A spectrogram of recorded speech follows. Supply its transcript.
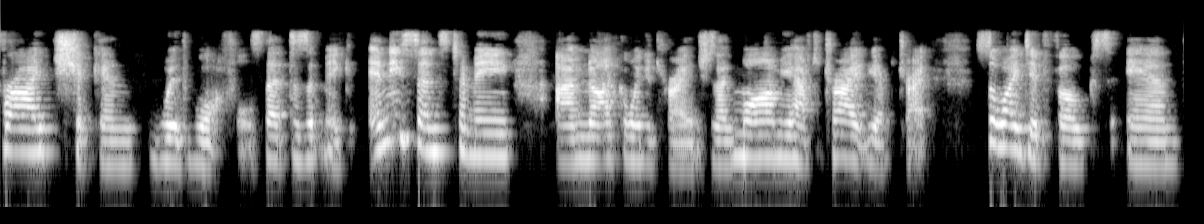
Fried chicken with waffles. That doesn't make any sense to me. I'm not going to try it. She's like, Mom, you have to try it. You have to try it. So I did, folks, and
